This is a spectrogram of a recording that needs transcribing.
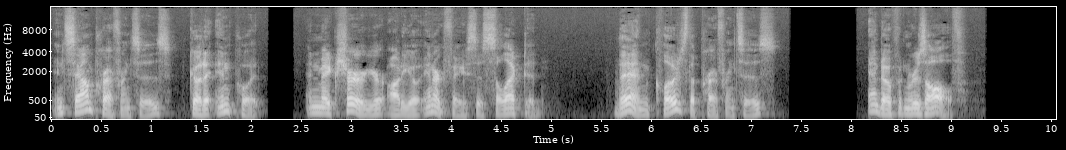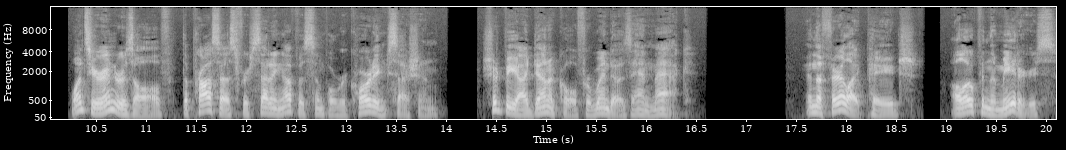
In Sound Preferences, go to Input and make sure your audio interface is selected. Then close the preferences and open Resolve. Once you're in Resolve, the process for setting up a simple recording session should be identical for Windows and Mac. In the Fairlight page, I'll open the meters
